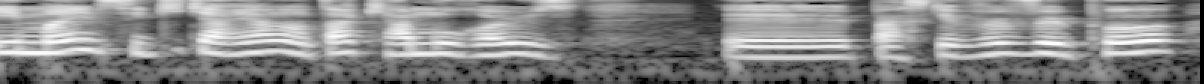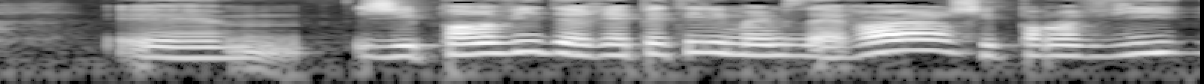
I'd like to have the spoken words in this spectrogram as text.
Et même, c'est qui Karianne en tant qu'amoureuse? Euh, parce que veux, veux pas, euh, j'ai pas envie de répéter les mêmes erreurs, j'ai pas envie.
